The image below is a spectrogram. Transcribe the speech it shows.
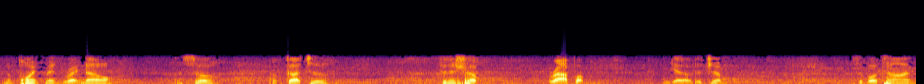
an appointment right now, and so I've got to finish up wrap up and get out of the gym. It's about time.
